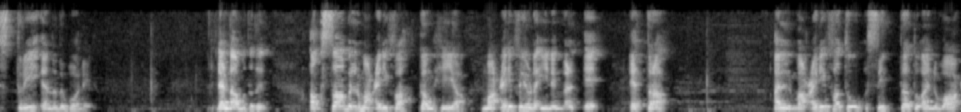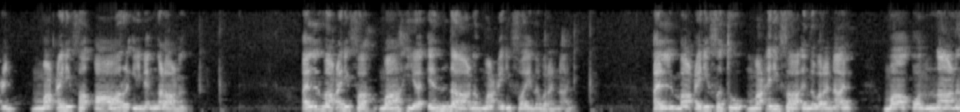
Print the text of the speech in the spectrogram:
സ്ത്രീ എന്നതുപോലെ. രണ്ടാമത്തത് അക്സാബുൽ മഅരിഫ കംഹിയ മഅരിഫയുടെ ഇനങ്ങൾ എത്ര? അൽ മഅരിഫത്തു സിത്തത്തു അൻവാഇൻ. മഅരിഫ ആറ് ഇനങ്ങളാണ്. അൽ മഅരിഫ മാഹിയ എന്താണ് മഅരിഫ എന്ന് പറഞ്ഞാൽ? അൽ മഅരിഫത്തു മഅരിഫ എന്ന് പറഞ്ഞാൽ മാ ഒന്നാണ്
